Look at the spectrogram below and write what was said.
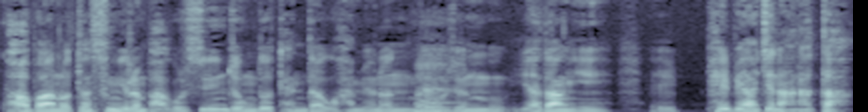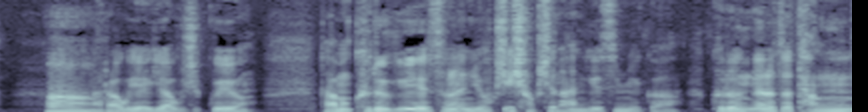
과반 어떤 승리를 막을 수 있는 정도 된다고 하면은 뭐 예. 저는 야당이 패배하진 않았다 라고 어. 얘기하고 싶고요. 다만 그러기 위해서는 역시 혁신 아니겠습니까? 그런 면에서 당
